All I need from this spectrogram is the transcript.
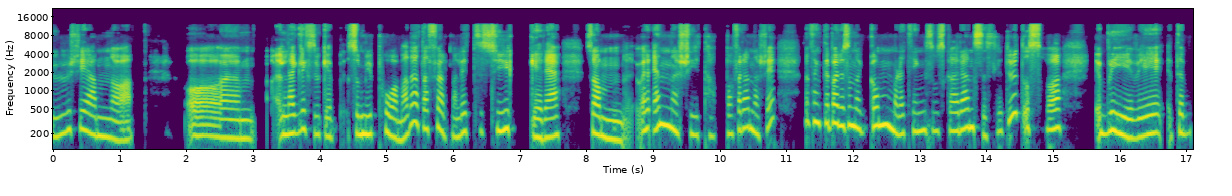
kurs igjen, og, og legger liksom ikke så mye på meg det, at jeg følte meg litt sykere, sånn energitappa for energi. Jeg tenkte bare sånne gamle ting som skal renses litt ut, og så blir vi til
